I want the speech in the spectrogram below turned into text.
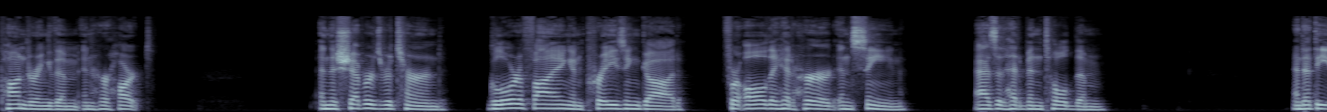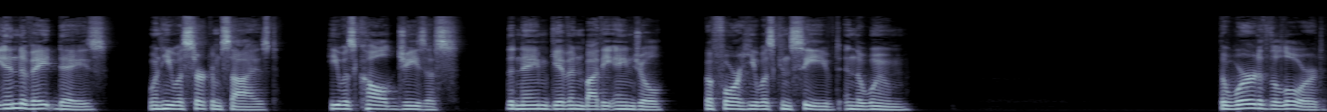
pondering them in her heart. And the shepherds returned, glorifying and praising God for all they had heard and seen, as it had been told them. And at the end of eight days, when he was circumcised, he was called Jesus, the name given by the angel before he was conceived in the womb. The word of the Lord.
